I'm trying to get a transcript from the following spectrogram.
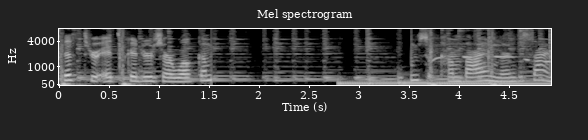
Fifth through eighth graders are welcome, so come by and learn to sign.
